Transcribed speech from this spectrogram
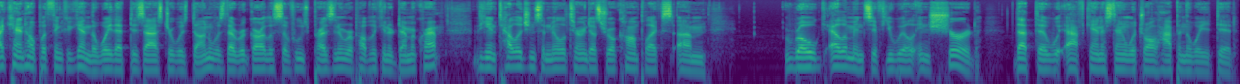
I can't help but think again the way that disaster was done was that regardless of who's president, Republican or Democrat, the intelligence and military industrial complex um, rogue elements, if you will, ensured that the Afghanistan withdrawal happened the way it did.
